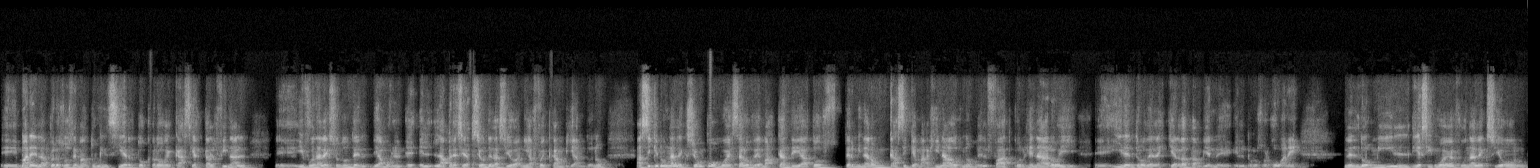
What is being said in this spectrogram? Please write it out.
eh, Varela, pero eso se mantuvo incierto creo que casi hasta el final, eh, y fue una elección donde, digamos, la apreciación de la ciudadanía fue cambiando, ¿no? Así que en una elección como esa, los demás candidatos terminaron casi que marginados, ¿no? El FAT con Genaro y, eh, y dentro de la izquierda también el profesor Jované. En el 2019 fue una elección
